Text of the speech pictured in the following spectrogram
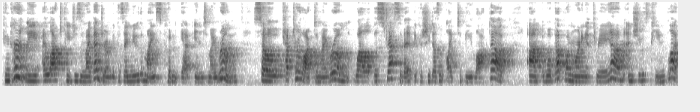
Concurrently, I locked Peaches in my bedroom because I knew the mice couldn't get into my room. So kept her locked in my room. Well, the stress of it, because she doesn't like to be locked up, um, I woke up one morning at 3 a.m. and she was peeing blood.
